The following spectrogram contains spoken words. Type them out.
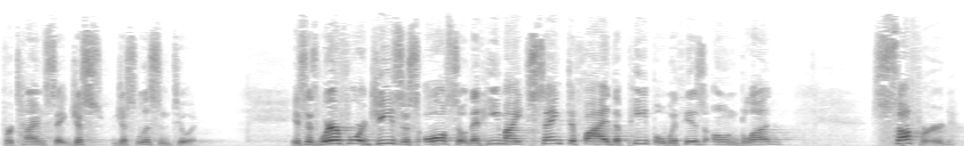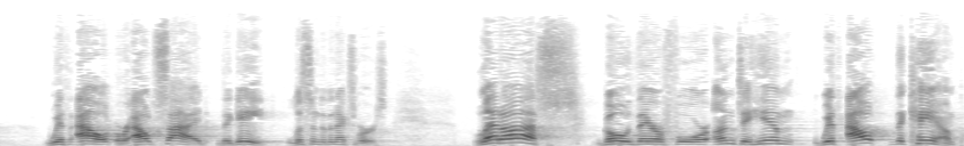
for time's sake, just, just listen to it. It says, Wherefore Jesus also, that he might sanctify the people with his own blood, suffered without or outside the gate. Listen to the next verse. Let us go therefore unto him without the camp,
